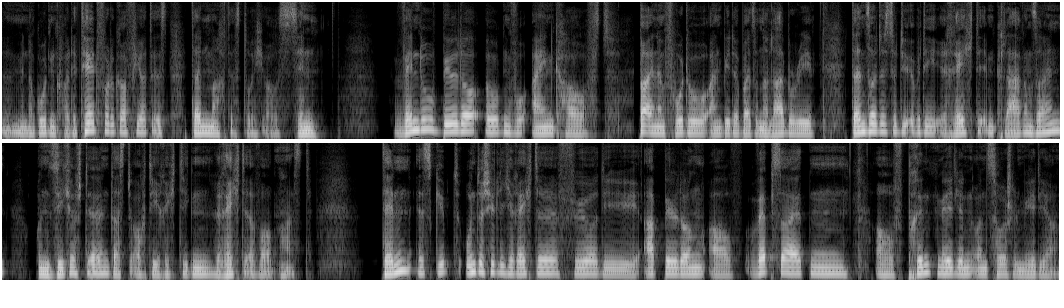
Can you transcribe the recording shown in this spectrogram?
mit einer guten Qualität fotografiert ist, dann macht es durchaus Sinn. Wenn du Bilder irgendwo einkaufst, bei einem Fotoanbieter, bei so einer Library, dann solltest du dir über die Rechte im Klaren sein und sicherstellen, dass du auch die richtigen Rechte erworben hast. Denn es gibt unterschiedliche Rechte für die Abbildung auf Webseiten, auf Printmedien und Social Media.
